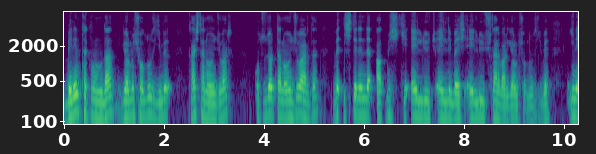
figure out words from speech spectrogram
Benim takımımda görmüş olduğunuz gibi kaç tane oyuncu var? 34 tane oyuncu vardı ve içlerinde 62, 53, 55, 53'ler var görmüş olduğunuz gibi. Yine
